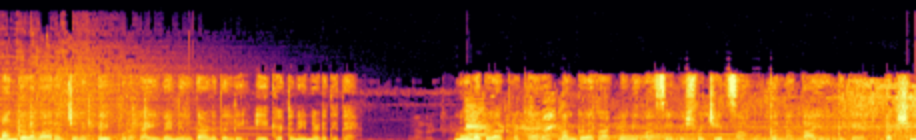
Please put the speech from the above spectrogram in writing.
ಮಂಗಳವಾರ ಜನಕದೇವ್ಪುರ ರೈಲ್ವೆ ನಿಲ್ದಾಣದಲ್ಲಿ ಈ ಘಟನೆ ನಡೆದಿದೆ. ಮೂಲಗಳ ಪ್ರಕಾರ ಮಂಗಳಘಾಟ್ನ ನಿವಾಸಿ ವಿಶ್ವಜಿತ್ ಸಾಹು ತನ್ನ ತಾಯಿಯೊಂದಿಗೆ ದಕ್ಷಿಣ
